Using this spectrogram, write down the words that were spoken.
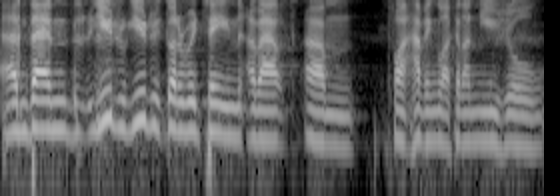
And then you'd, you'd got a routine about um, having like an unusual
